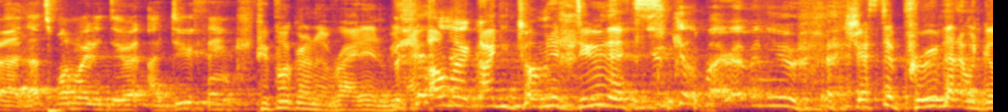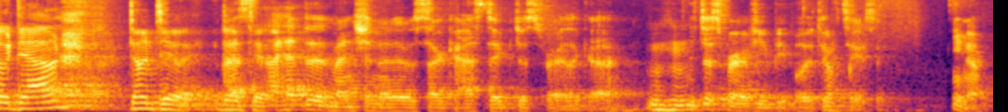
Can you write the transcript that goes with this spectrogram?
uh, that's one way to do it. I do think people are going to write in and be like, "Oh my god, you told me to do this! you killed my revenue!" just to prove that it would go down. Don't do it. Don't I, do it. I had to mention that it was sarcastic, just for like a mm-hmm. just for a few people who took it seriously, you know.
